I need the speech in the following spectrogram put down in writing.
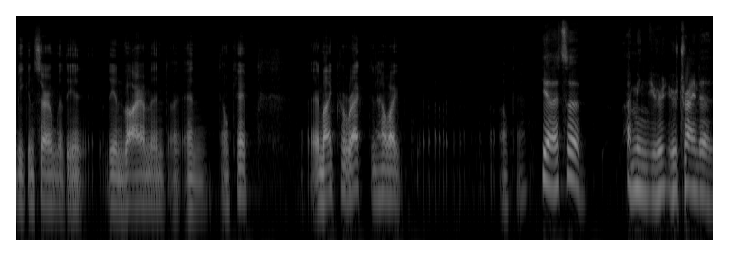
be concerned with the, the environment. uh, And, okay, am I correct in how I, okay? Yeah, that's a, I mean, you're, you're trying to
